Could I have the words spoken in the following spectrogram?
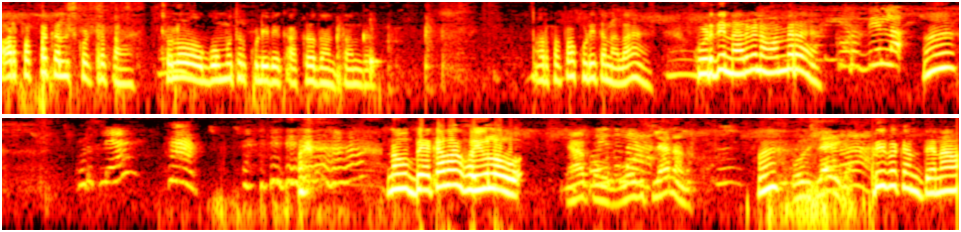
ಅವ್ರ ಪಪ್ಪ ಕೊಟ್ರಪ್ಪ ಚಲೋ ಗೋಮೂತ್ರ ಕುಡಿಬೇಕು ಆಕಳದ ಅಂತಂದು. ಅವ್ರ ಪಪ್ಪ ಕುಡಿತಾನಲ್ಲ? ಕುಡ್ದಿ ನರ್ವಿನ ಒಮ್ಮೆರ? ನಾವು ಬೇಕಾದಾಗ ಹೊಯ್ಯುಲವು. ಕುಡಿಬೇಕಂತೆ ನಾವ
